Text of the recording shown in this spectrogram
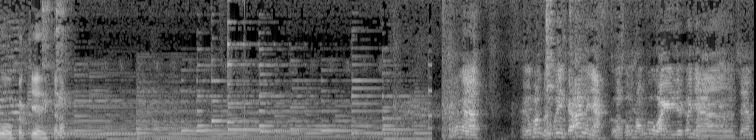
Vô cá chê cá lóc. Đó em bắt được mấy con cá cả nhà còn cũng không có quay cho cả nhà xem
